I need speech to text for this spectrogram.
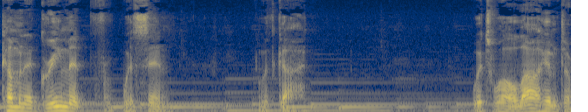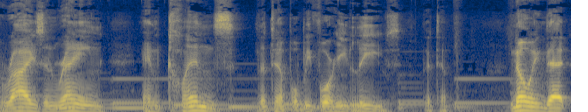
come in agreement for, with sin, with God, which will allow Him to rise and reign and cleanse the temple before He leaves the temple. Knowing that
